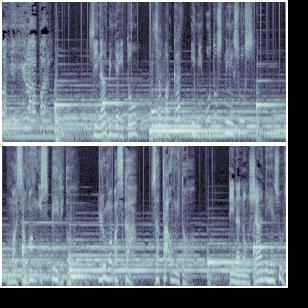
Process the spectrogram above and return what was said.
pahihirapan. Sinabi niya ito sapagkat iniutos ni Jesus Masamang espiritu, lumabas ka sa taong ito. Tinanong siya ni Jesus,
